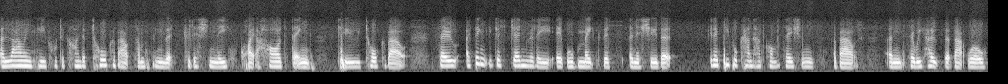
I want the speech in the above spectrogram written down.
allowing people to kind of talk about something that's traditionally quite a hard thing to talk about. So I think just generally it will make this an issue that you know people can have conversations about, and so we hope that that will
